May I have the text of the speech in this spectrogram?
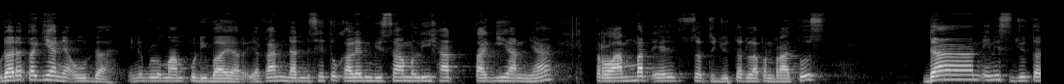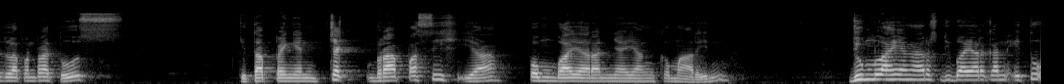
Udah ada tagihan ya? Udah. Ini belum mampu dibayar ya kan? Dan di situ kalian bisa melihat tagihannya terlambat ya 1.800 dan ini 1.800 kita pengen cek berapa sih ya pembayarannya yang kemarin Jumlah yang harus dibayarkan itu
